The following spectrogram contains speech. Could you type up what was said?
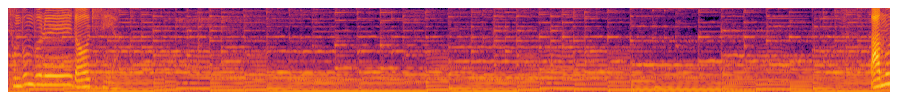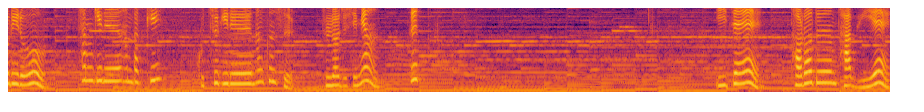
전분물을 넣어주세요. 마무리로 참기름 한 바퀴, 고추기름 한 큰술 둘러주시면 끝! 이제 덜어둔 밥 위에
